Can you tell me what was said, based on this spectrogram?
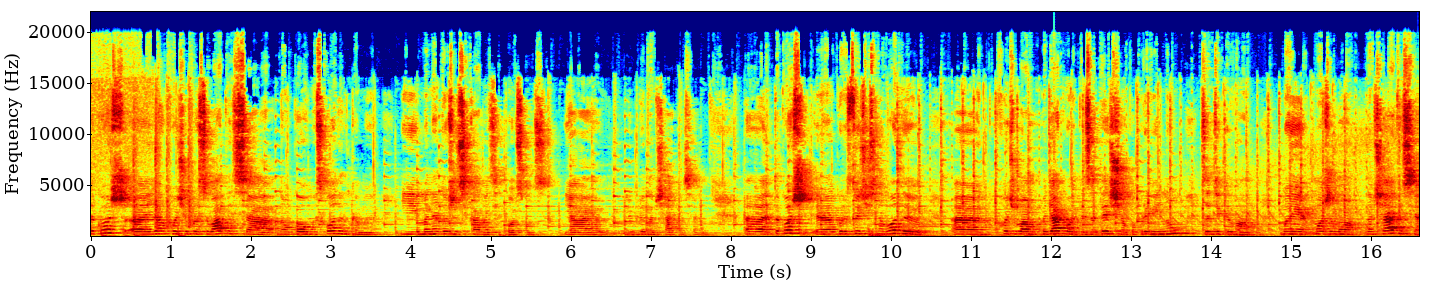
Також я хочу просуватися науковими сходинками, і мене дуже цікавить космос. Я люблю навчатися. Е, Також, е, користуючись нагодою, е, хочу вам подякувати за те, що попри війну, завдяки вам, ми можемо навчатися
